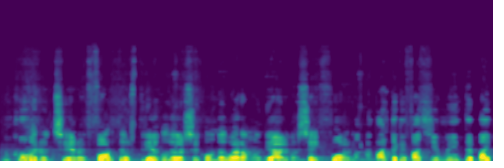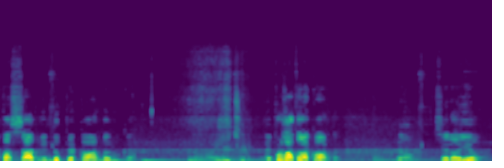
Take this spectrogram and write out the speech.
Ma come non c'era? Il forte austriaco della seconda guerra mondiale, ma sei fuori. A parte che è facilmente bypassabile in doppia corda, Luca. Ah, io ci Hai portato la corda? No. Ce l'ho io.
